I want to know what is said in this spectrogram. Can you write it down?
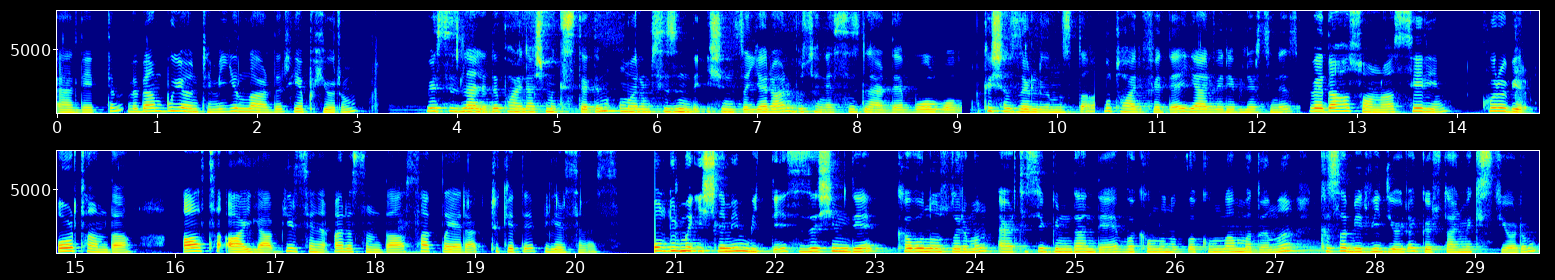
elde ettim ve ben bu yöntemi yıllardır yapıyorum ve sizlerle de paylaşmak istedim. Umarım sizin de işinize yarar. Bu sene sizler de bol bol kış hazırlığımızda bu tarife de yer verebilirsiniz ve daha sonra serin, kuru bir ortamda 6 ayla 1 sene arasında saklayarak tüketebilirsiniz. Doldurma işlemim bitti. Size şimdi kavanozlarımın ertesi günden de vakumlanıp vakumlanmadığını kısa bir videoyla göstermek istiyorum.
